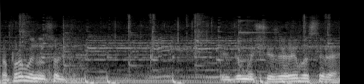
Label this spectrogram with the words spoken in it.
Попробуй на соль-то. Ты думаешь, еще же рыба сырая?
